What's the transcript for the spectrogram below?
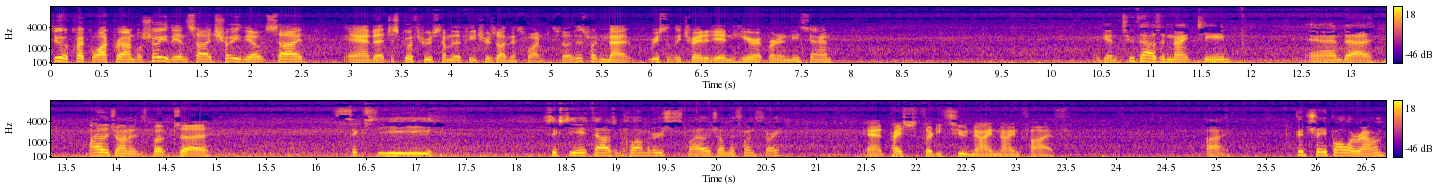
Do a quick walk around, we'll show you the inside, show you the outside, and uh, just go through some of the features on this one. So this one uh, recently traded in here at Vernon Nissan. Again, 2019, and uh, mileage on it is about 60 68,000 kilometers mileage on this one, sorry. And price 32,995. Uh, good shape all around.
